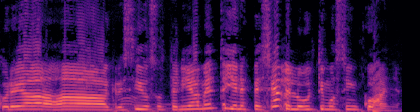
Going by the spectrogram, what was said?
Corea ha crecido sostenidamente y en especial en los últimos 5 años.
